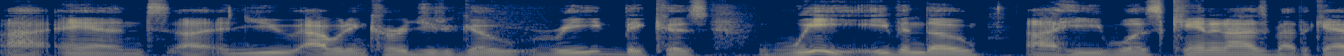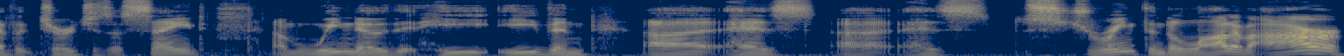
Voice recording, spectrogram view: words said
Uh, and uh, and you, I would encourage you to go read because we, even though uh, he was canonized by the Catholic Church as a saint, um, we know that he even uh, has uh, has strengthened a lot of our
